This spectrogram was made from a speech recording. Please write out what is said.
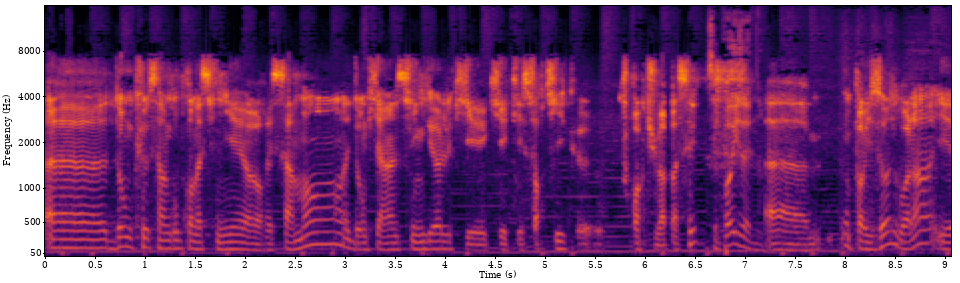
Euh, donc c'est un groupe qu'on a signé euh, récemment. Et donc il y a un single qui est, qui est qui est sorti que je crois que tu vas passer. C'est Poison. Euh, Poison, voilà. Et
